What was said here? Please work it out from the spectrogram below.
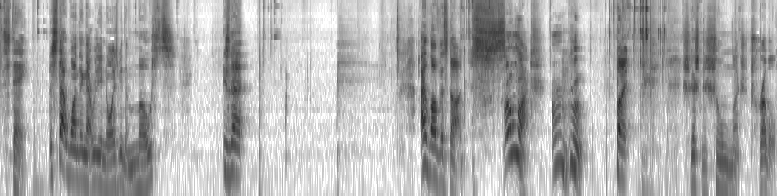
Stay. This is that one thing that really annoys me the most. Is that I love this dog so much. But she gets into so much trouble.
